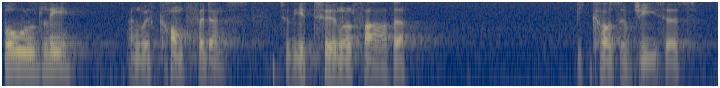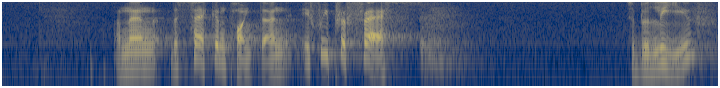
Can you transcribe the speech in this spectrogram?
boldly and with confidence to the eternal Father because of Jesus. And then the second point, then, if we profess to believe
